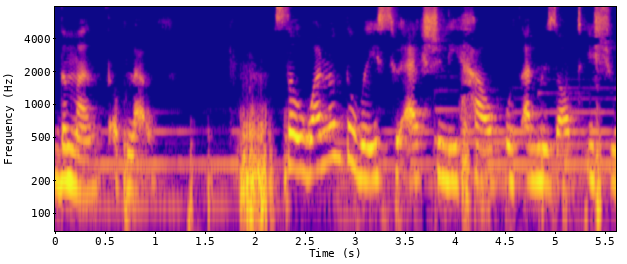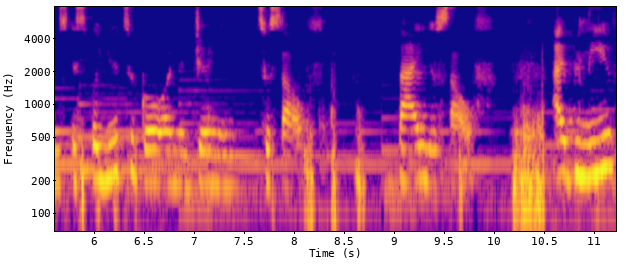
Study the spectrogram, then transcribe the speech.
the month of love. So, one of the ways to actually help with unresolved issues is for you to go on a journey to self by yourself. I believe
